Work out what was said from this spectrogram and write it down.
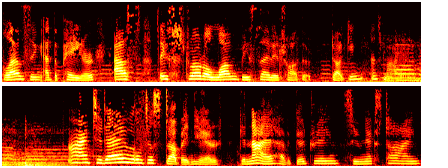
glancing at the pair as they strode along beside each other, talking and smiling. Alright, today we'll just stop in here. Good night, have a good dream, see you next time.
